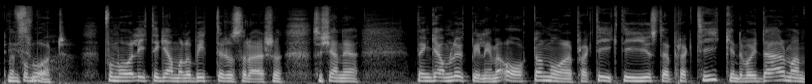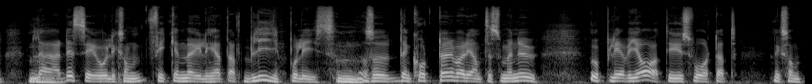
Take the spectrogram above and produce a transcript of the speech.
Det är ju svårt. Får man vara lite gammal och bitter och sådär så, så känner jag den gamla utbildningen med 18 månader praktik, det är just det praktiken, det var ju där man lärde sig och liksom fick en möjlighet att bli polis. Mm. Alltså, den kortare varianten som är nu upplever jag att det är svårt att liksom,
